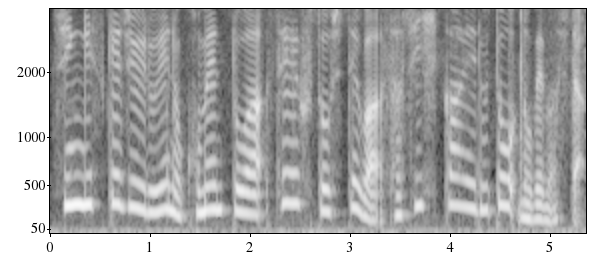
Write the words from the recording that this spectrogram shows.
審議スケジュールへのコメントは政府としては差し控えると述べました。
